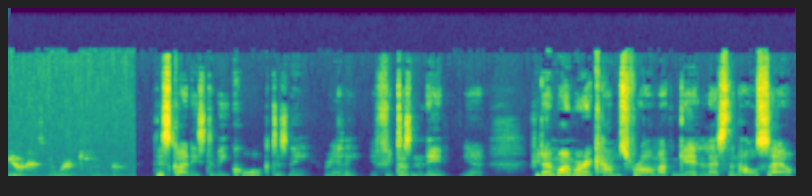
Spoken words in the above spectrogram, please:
you don't ask me where it came from. This guy needs to meet Quark, doesn't he? Really? If it doesn't need, you know, if you don't mind where it comes from, I can get it less than wholesale.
